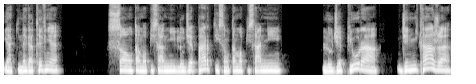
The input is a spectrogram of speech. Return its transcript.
jak i negatywnie. są tam opisani ludzie partii, są tam opisani ludzie pióra, dziennikarze.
